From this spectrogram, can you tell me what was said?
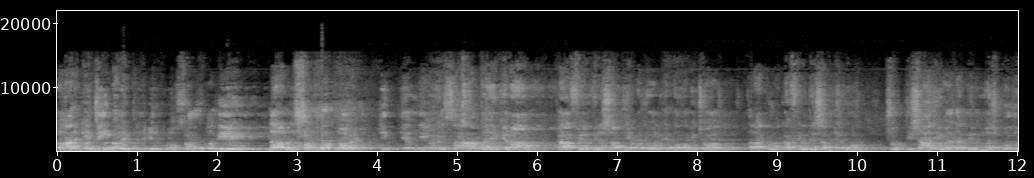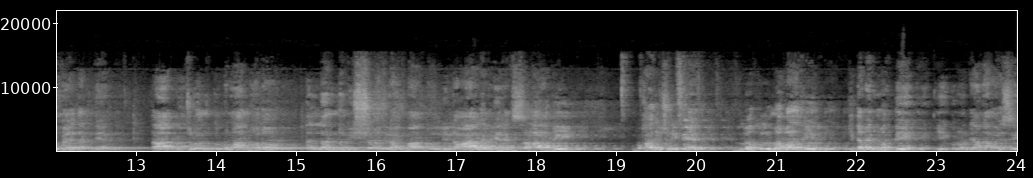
পাহাড়কে যেইভাবে পৃথিবীর কোন যন্ত্র দিয়ে দাঁড়ানো সম্ভব নয়, ঠিক তেমনি ভাবে সাহাবায়ে কেরাম কাফেরদের সামনে অটল এবং অবিচল, তারা খুব কাফেরদের সামনে খুব শক্তিশালী হয়ে থাকতেন, মজবুত হয়ে থাকতেন। তার জ্বলন্ত প্রমাণ হলো আল্লাহ নবী শরীফ রহমাতুল্লিল আলামিনের এক সাহাবী, বুখারী শরীফের নুরাতুল মাগাজির কিতাবের মধ্যে এই কোরআনে আনা হয়েছে।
